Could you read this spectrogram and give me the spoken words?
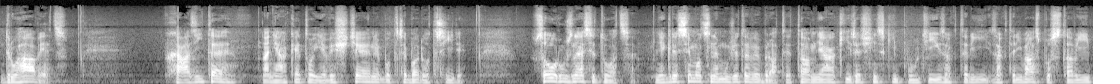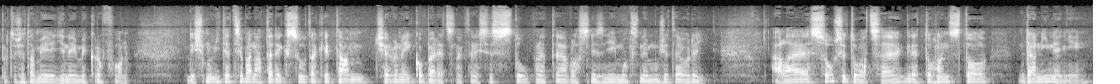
Druhá věc. Vcházíte na nějaké to jeviště nebo třeba do třídy. Jsou různé situace. Někdy si moc nemůžete vybrat. Je tam nějaký řečnický pultík, za který, za který vás postaví, protože tam je jediný mikrofon. Když mluvíte třeba na TEDxu, tak je tam červený koberec, na který si stoupnete a vlastně z něj moc nemůžete odejít. Ale jsou situace, kde tohle daný není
